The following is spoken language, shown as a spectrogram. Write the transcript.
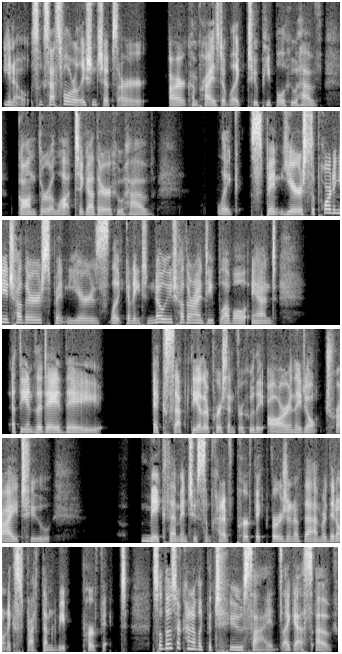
you know, successful relationships are are comprised of like two people who have gone through a lot together, who have like spent years supporting each other, spent years like getting to know each other on a deep level and at the end of the day they accept the other person for who they are and they don't try to make them into some kind of perfect version of them or they don't expect them to be perfect. So those are kind of like the two sides, I guess, of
